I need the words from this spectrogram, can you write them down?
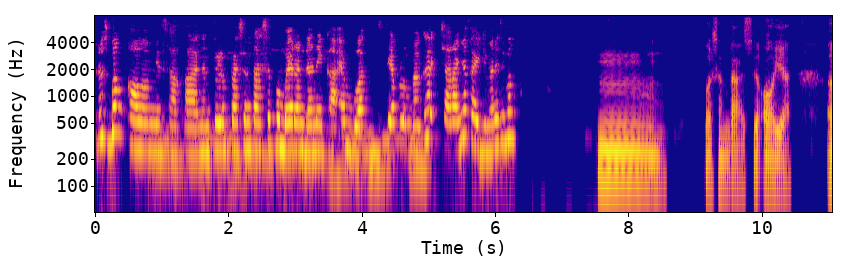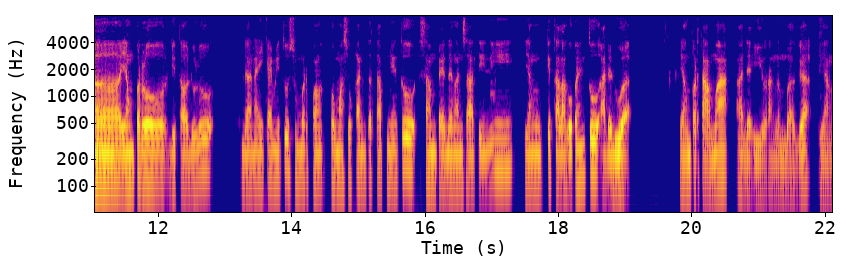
Terus Bang, kalau misalkan nentuin presentasi pembayaran dana IKM buat setiap lembaga, caranya kayak gimana sih Bang? Hmm, persentase. Oh ya. Hmm. Uh, yang perlu ditahu dulu, dana IKM itu sumber pemasukan tetapnya itu sampai dengan saat ini yang kita lakukan itu ada dua. Yang pertama ada iuran lembaga yang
